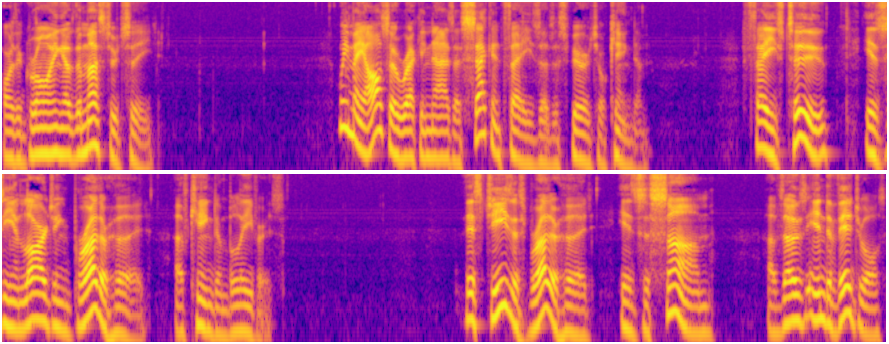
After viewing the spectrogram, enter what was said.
or the growing of the mustard seed. We may also recognize a second phase of the spiritual kingdom. Phase two is the enlarging brotherhood of kingdom believers. This Jesus brotherhood is the sum of those individuals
